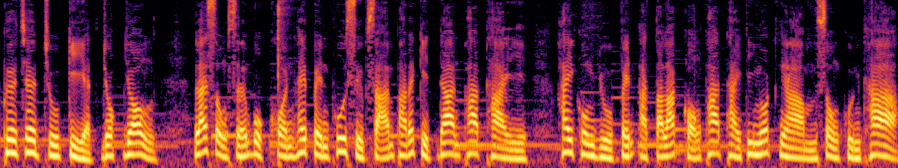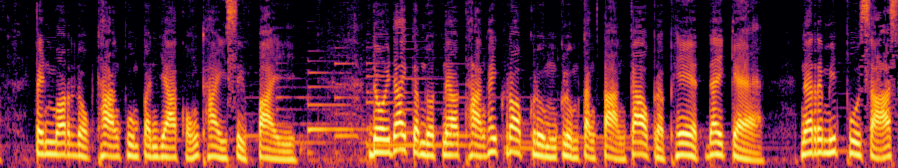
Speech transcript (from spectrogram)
เพื่อเชิดชูเกียรติยกย่อง และส่งเสริมบุคคลให้เป็นผู้สืบสารภารกิจด้านผ้าไทย ให้คงอยู่เป็นอัตลักษณ์ของผ้าไทยที่งดงาม ทรงคุณค่า เป็นมรดกทางภูมิปัญญาของไทยสืบไป โดยได้กำหนดแนวทางให้ครอบคลุมกลุ่มต่างๆ 9 ประเภท ได้แก่ นรมิตภูษาส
